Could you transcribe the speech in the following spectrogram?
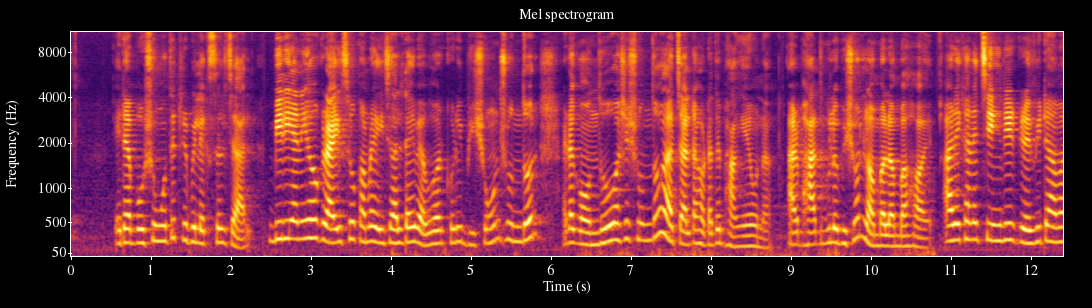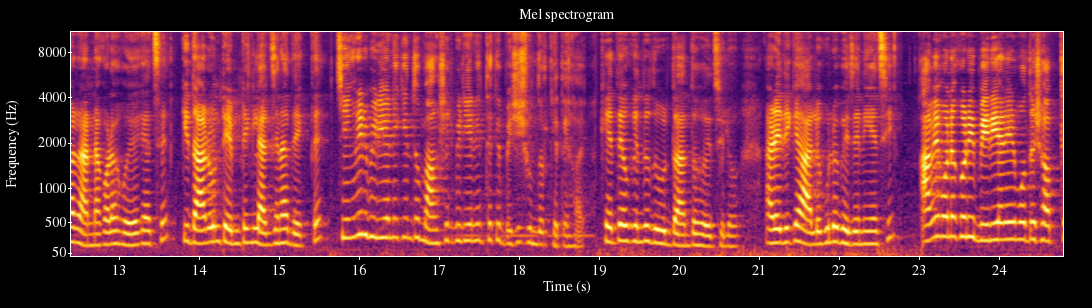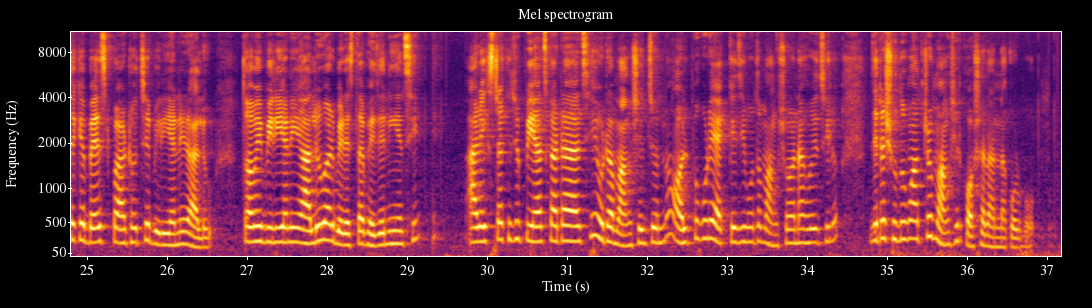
এটা বসুমতী ট্রিপল এক্সেল চাল বিরিয়ানি হোক রাইস হোক, আমরা এই চালটাই ব্যবহার করি। ভীষণ সুন্দর, একটা গন্ধও আসে সুন্দর, আর চালটা হঠাৎ ভাঙেও না। আর ভাতগুলো ভীষণ লম্বা লম্বা হয়। আর এখানে চিংড়ির গ্রেভিটা আমার রান্না করা হয়ে গেছে। কি দারুণ টেম্পটিং লাগছে না দেখতে। চিংড়ির বিরিয়ানি কিন্তু মাংসের বিরিয়ানির থেকে বেশি সুন্দর খেতে হয়। খেতেও কিন্তু দুর্দান্ত হয়েছিল। আর এদিকে আলুগুলো ভেজে নিয়েছি। আমি মনে করি বিরিয়ানির মধ্যে সব থেকে বেস্ট পার্ট হচ্ছে বিরিয়ানির আলু। তো আমি বিরিয়ানির আলু আর বেরেস্তা ভেজে নিয়েছি। আর এক্সট্রা কিছু পেঁয়াজ কাটা আছে, ওটা মাংসের জন্য। অল্প করে এক কেজি মতো মাংস আনা হয়েছিল, যেটা শুধুমাত্র মাংসের কষা রান্না করব।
